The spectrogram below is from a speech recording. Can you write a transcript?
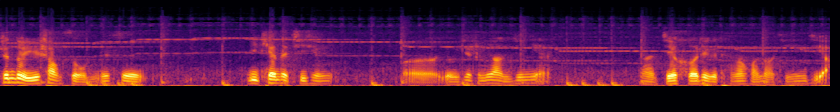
针对于上次我们这次一天的骑行。呃，有一些什么样的经验？呃，结合这个台湾环岛骑行记啊，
